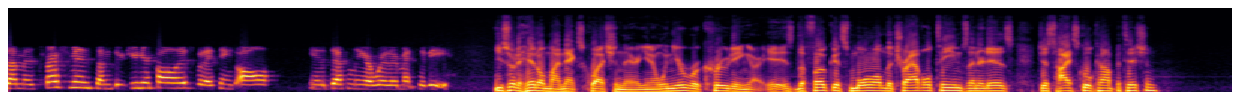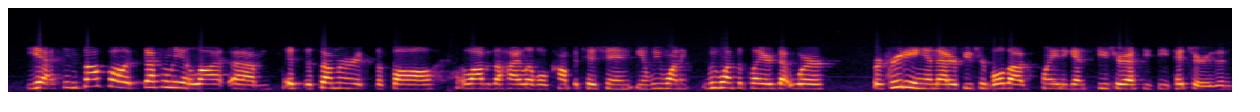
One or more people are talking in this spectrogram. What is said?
Some as freshmen, some through junior college, but I think all you know definitely are where they're meant to be. You sort of hit on my next question there. You know, when you're recruiting, is the focus more on the travel teams than it is just high school competition? Yes, in softball, it's definitely a lot. Um, it's the summer, it's the fall. A lot of the high level competition. You know, we want we want the players that we're recruiting and that are future Bulldogs playing against future SEC pitchers, and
